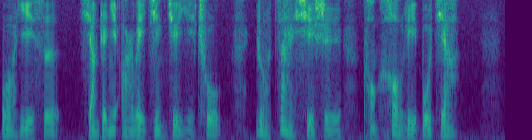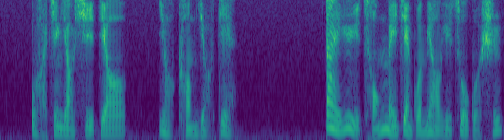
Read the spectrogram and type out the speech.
我意思想着你二位警句已出，若再续时，恐后力不佳。我竟要续雕，又恐有电。”黛玉从没见过妙玉作过诗，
